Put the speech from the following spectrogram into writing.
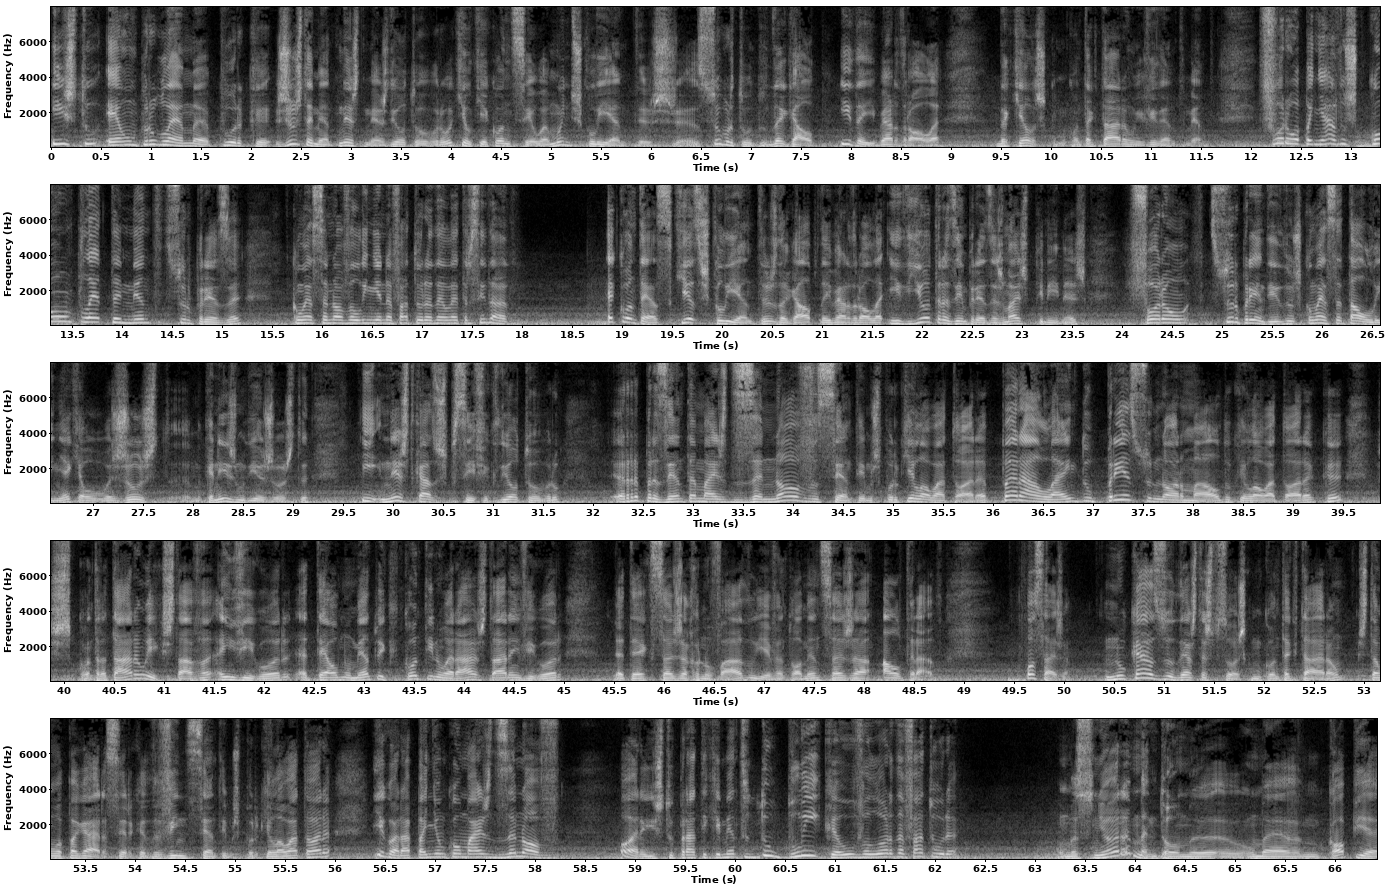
Isto é um problema, porque justamente neste mês de outubro, aquilo que aconteceu a muitos clientes, sobretudo da Galp e da Iberdrola, daqueles que me contactaram, evidentemente, foram apanhados completamente de surpresa com essa nova linha na fatura da eletricidade. Acontece que esses clientes da Galp, da Iberdrola e de outras empresas mais pequeninas foram surpreendidos com essa tal linha, que é o ajuste, o mecanismo de ajuste, e neste caso específico de outubro, representa mais 19 cêntimos por quilowatt-hora para além do preço normal do quilowatt-hora que contrataram e que estava em vigor até ao momento e que continuará a estar em vigor até que seja renovado e eventualmente seja alterado. Ou seja, no caso destas pessoas que me contactaram, estão a pagar cerca de 20 cêntimos por quilowatt-hora e agora apanham com mais 19. Ora, isto praticamente duplica o valor da fatura. Uma senhora mandou-me uma cópia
